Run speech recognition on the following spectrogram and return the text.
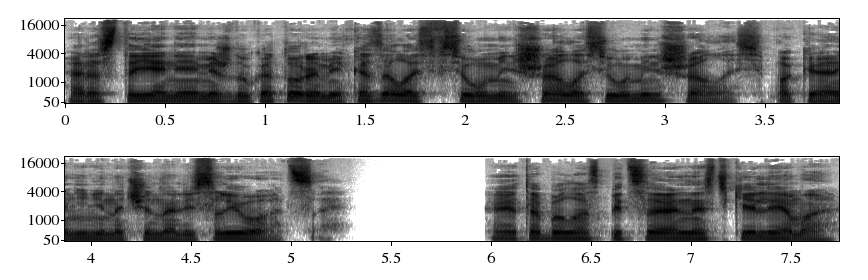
расстояние между которыми, казалось, все уменьшалось и уменьшалось, пока они не начинали сливаться. Это была специальность Келема.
